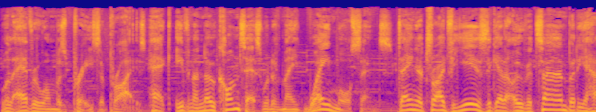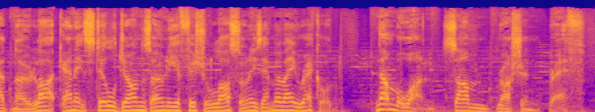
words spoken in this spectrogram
well, everyone was pretty surprised. Heck, even a no contest would have made way more sense. Dana tried for years to get it overturned, but he had no luck, and it's still John's only official loss on his MMA record. Number one, some Russian ref.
